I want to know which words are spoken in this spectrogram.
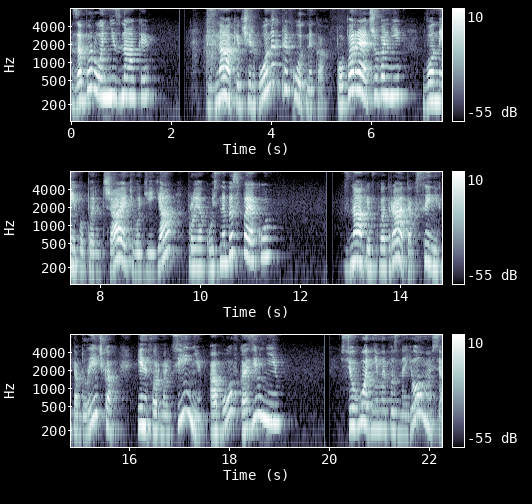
заборонні знаки. Знаки в червоних трикутниках попереджувальні. Вони попереджають водія про якусь небезпеку. Знаки в квадратах, синіх табличках інформаційні або вказівні. Сьогодні ми познайомимося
